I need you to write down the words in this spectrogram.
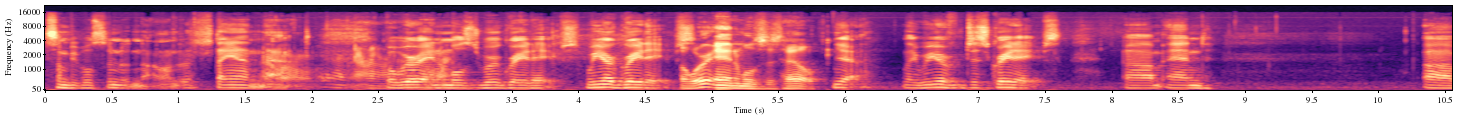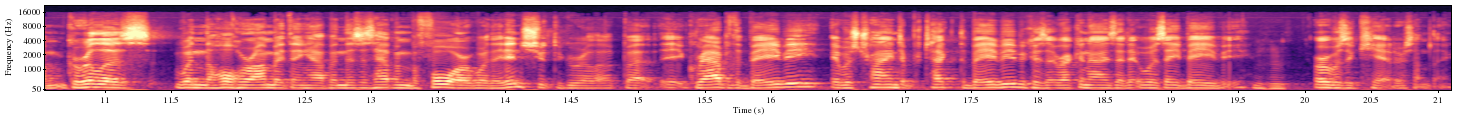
some people seem to not understand that, but we're animals. We're great apes. We are great apes. Oh, we're animals as hell. Yeah, like we are just great apes. Um, and um, gorillas, when the whole Harambe thing happened, this has happened before where they didn't shoot the gorilla, but it grabbed the baby. It was trying to protect the baby because it recognized that it was a baby or it was a kid or something.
